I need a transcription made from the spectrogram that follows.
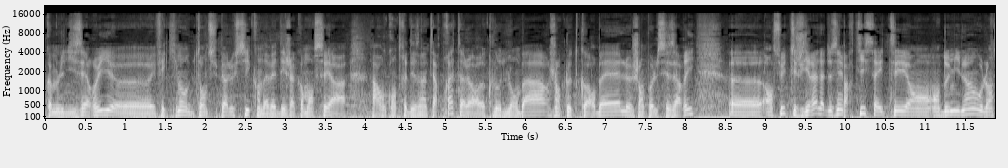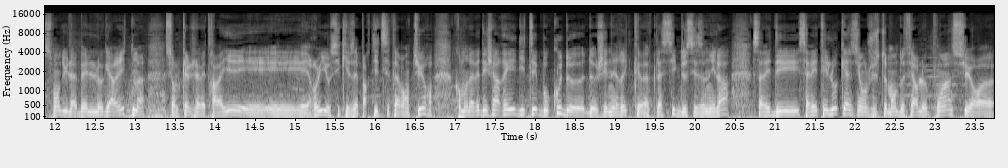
Comme le disait Rui, euh, effectivement, dans Super Lustique, on avait déjà commencé à, rencontrer des interprètes. Alors Claude Lombard, Jean-Claude Corbel, Jean-Paul Césari. Euh, ensuite, je dirais la deuxième partie, ça a été en, en, 2001 au lancement du label Logarithme, sur lequel j'avais travaillé, et, Rui aussi qui faisait partie de cette aventure. Comme on avait déjà réédité beaucoup de, de génériques classiques de ces années-là, ça avait, été l'occasion justement de faire le point sur, euh,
